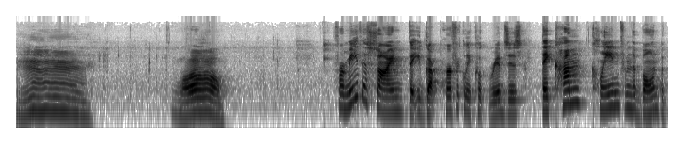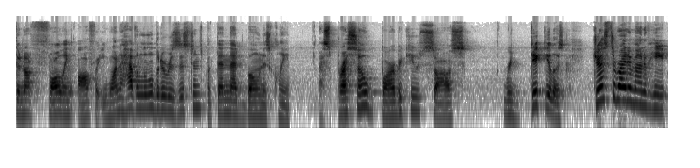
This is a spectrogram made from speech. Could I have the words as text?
Mmm. Whoa. For me, the sign that you've got perfectly cooked ribs is they come clean from the bone, but they're not falling off it. You want to have a little bit of resistance, but then that bone is clean. Espresso barbecue sauce, ridiculous. Just the right amount of heat,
